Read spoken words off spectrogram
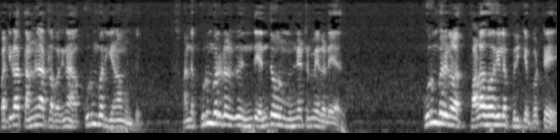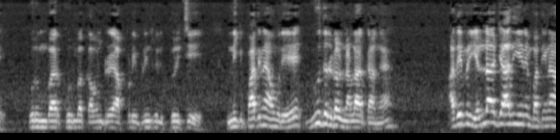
பர்டிகுலர் தமிழ்நாட்டில் பார்த்தீங்கன்னா குறும்பர் இனம் உண்டு. அந்த குறும்பர்களுக்கு இந்த எந்த ஒரு முன்னேற்றமே கிடையாது. குறும்பர்களை பல வகையில் பிரிக்கப்பட்டு குறும்பர் குறும்ப கவுண்டரு அப்படி இப்படின்னு சொல்லி பிரித்து இன்றைக்கி பார்த்தீங்கன்னா ஒரு யூதர்கள் நல்லா இருக்காங்க. அதே மாதிரி எல்லா ஜாதியினையும் பார்த்தீங்கன்னா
